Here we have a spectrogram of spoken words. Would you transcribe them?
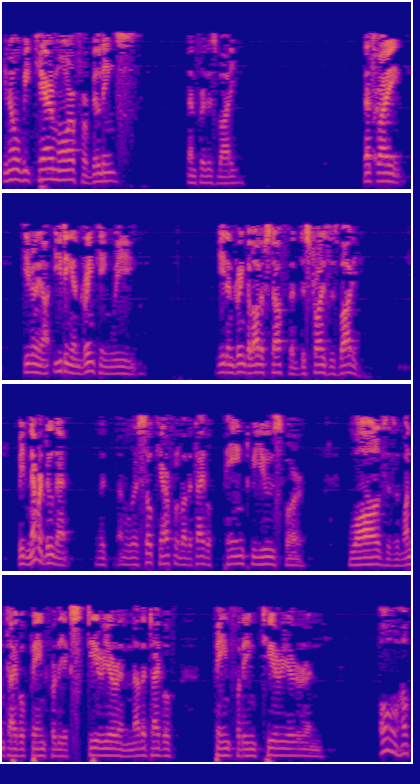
You know, we care more for buildings than for this body. That's why even in eating and drinking, we eat and drink a lot of stuff that destroys this body. We'd never do that. I mean, um, we're so careful about the type of paint we use for walls. There's one type of paint for the exterior and another type of paint for the interior. And oh, how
